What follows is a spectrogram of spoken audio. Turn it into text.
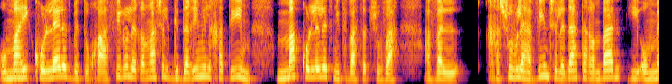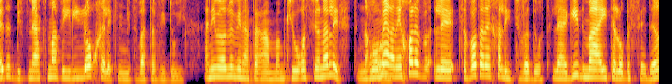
או מה היא כוללת בתוכה, אפילו לרמה של גדרים הלכתיים, מה כוללת מצוות התשובה. אבל חשוב להבין שלדעת הרמב"ן היא עומדת בפני עצמה והיא לא חלק ממצוות הווידוי. אני מאוד מבינה את הרמב"ם כי הוא רציונליסט. נכון. הוא אומר, אני יכול לצוות עליך להתוודות, להגיד מה היית לא בסדר,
